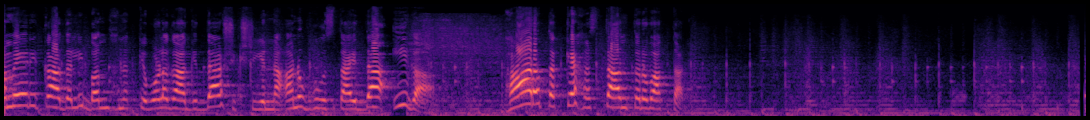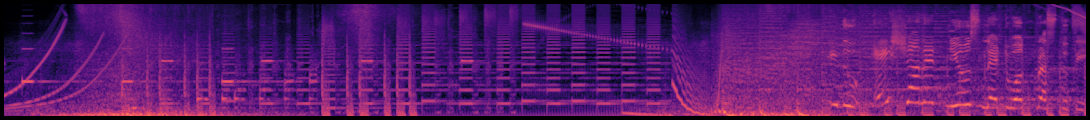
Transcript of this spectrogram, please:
ಅಮೆರಿಕಾದಲ್ಲಿ ಬಂಧನಕ್ಕೆ ಒಳಗಾಗಿದ್ದ, ಶಿಕ್ಷೆಯನ್ನ ಅನುಭವಿಸ್ತಾ ಇದ್ದ, ಈಗ ಭಾರತಕ್ಕೆ ಹಸ್ತಾಂತರವಾಗ್ತಾನೆ. ಇದು ಏಷ್ಯಾನೆಟ್ ನ್ಯೂಸ್ ನೆಟ್ವರ್ಕ್ ಪ್ರಸ್ತುತಿ.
